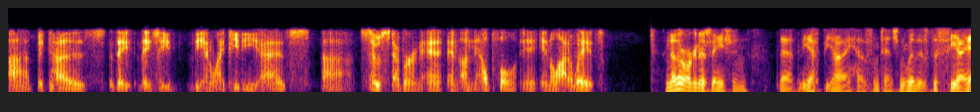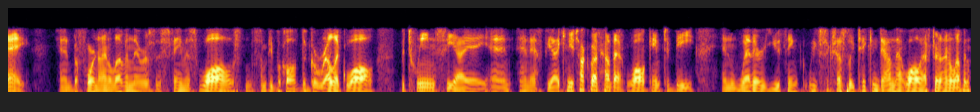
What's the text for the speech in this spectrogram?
uh, because they they see the NYPD as uh, so stubborn and, and unhelpful in, in a lot of ways. Another organization that the FBI has some tension with is the CIA. And before 9/11, there was this famous wall. Some people call it the Gorelick Wall between CIA and, and FBI. Can you talk about how that wall came to be, and whether you think we've successfully taken down that wall after 9/11?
